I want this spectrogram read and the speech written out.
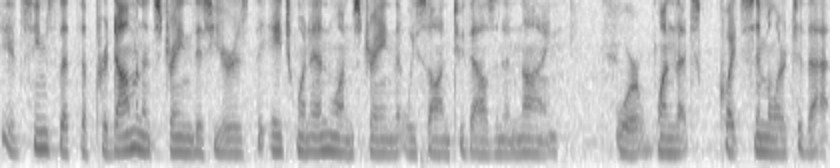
it seems that the predominant strain this year is the H1N1 strain that we saw in 2009, or one that's quite similar to that.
